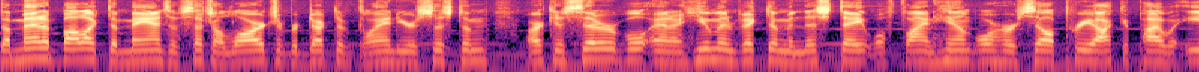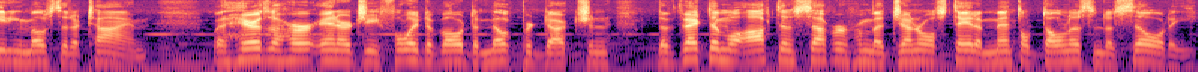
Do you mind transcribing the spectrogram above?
The metabolic demands of such a large and productive glandular system are considerable and a human victim in this state will find him or herself preoccupied with eating most of the time. With his or her energy fully devoted to milk production, the victim will often suffer from a general state of mental dullness and docility.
